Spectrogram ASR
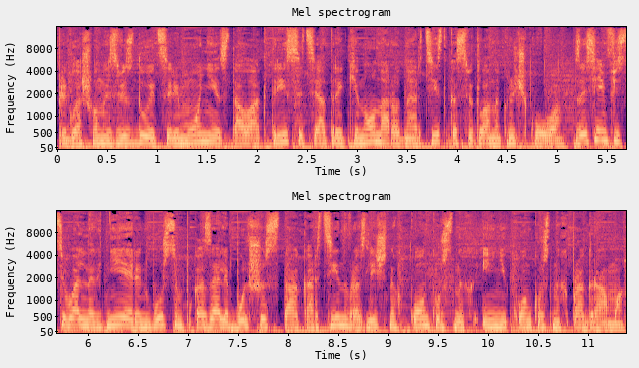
Приглашенной звездой церемонии стала актриса театра и кино, народная артистка Светлана Крючкова. За семь фестивальных дней оренбуржцам показали больше ста картин в различных конкурсных и неконкурсных программах.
